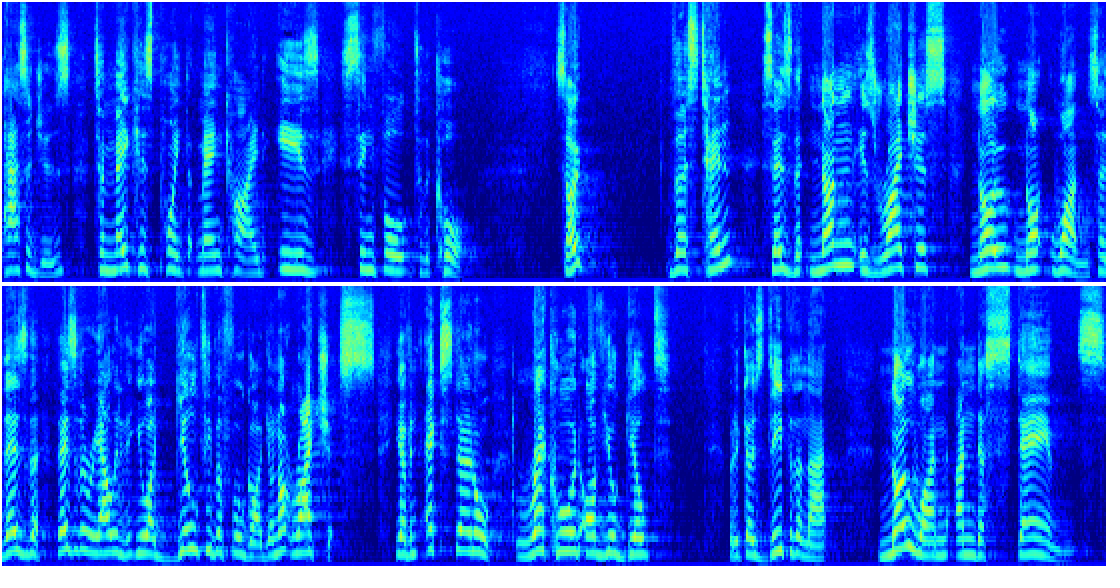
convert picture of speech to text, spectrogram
passages to make his point that mankind is sinful to the core. So, verse 10 says that none is righteous, no, not one. So there's the, there's the reality that you are guilty before God. You're not righteous. You have an external record of your guilt, but it goes deeper than that. No one understands.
